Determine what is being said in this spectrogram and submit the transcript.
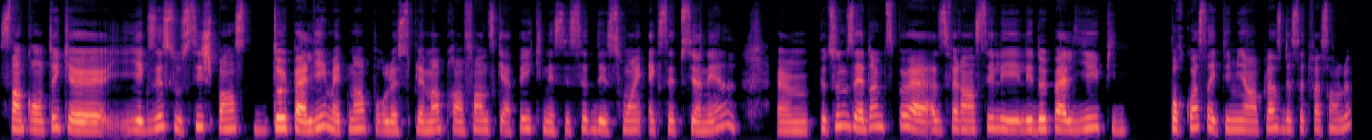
Sans compter qu'il existe aussi, je pense, deux paliers maintenant pour le supplément pour enfants handicapés qui nécessitent des soins exceptionnels. Peux-tu nous aider un petit peu à, différencier les, les, deux paliers puis pourquoi ça a été mis en place de cette façon-là?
